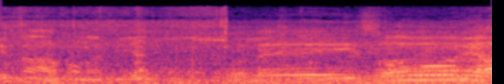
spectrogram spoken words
ਕਿੰਨਾ ਆਪ ਸੀ ਅੱਜ। ਬੋਲੇ। ਸੋਨਿਆ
